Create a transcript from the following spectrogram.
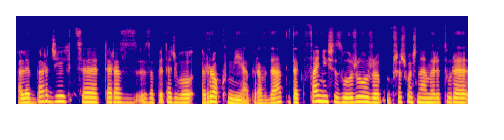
ale bardziej chcę teraz zapytać, bo rok mija, prawda? Ty tak fajnie się złożyło, że przeszłaś na emeryturę,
